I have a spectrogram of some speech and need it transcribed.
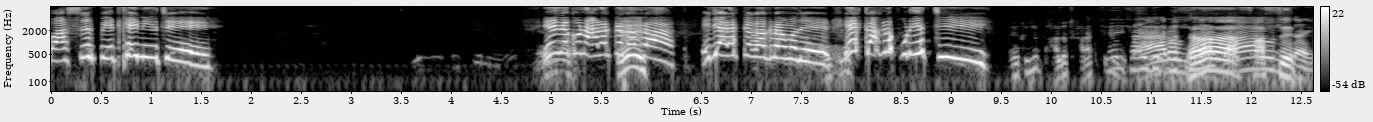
পাশের পেট খেয়ে নিয়েছে। এই দেখুন আরেকটা। কাঁকড়া। এই যে আরেকটা কাঁকড়া আমাদের। এই কাঁকড়া পুড়ে যাচ্ছি। কিন্তু ভালো পাশে। হ্যাঁ।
